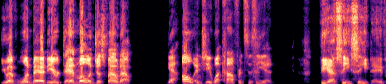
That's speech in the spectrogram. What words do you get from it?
You have one bad year. Dan Mullen just found out. Yeah. Oh, and gee, what conference is he in? The SEC, Dave.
